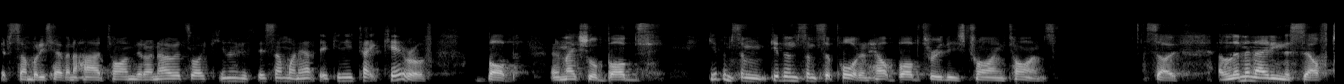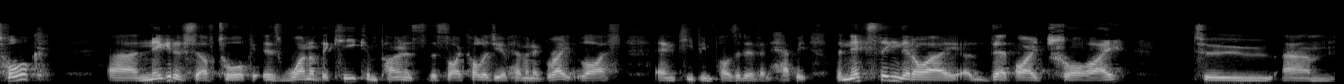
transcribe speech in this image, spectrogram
if somebody's having a hard time that I know, it's like, you know, if there's someone out there, can you take care of Bob and make sure Bob's give him some give him some support and help Bob through these trying times. So eliminating the self-talk, uh, negative self-talk is one of the key components to the psychology of having a great life and keeping positive and happy. The next thing that I that I try to um,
